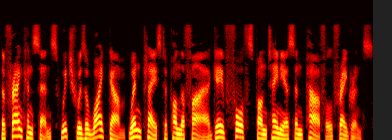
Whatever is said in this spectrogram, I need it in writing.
The frankincense, which was a white gum, when placed upon the fire gave forth spontaneous and powerful fragrance.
